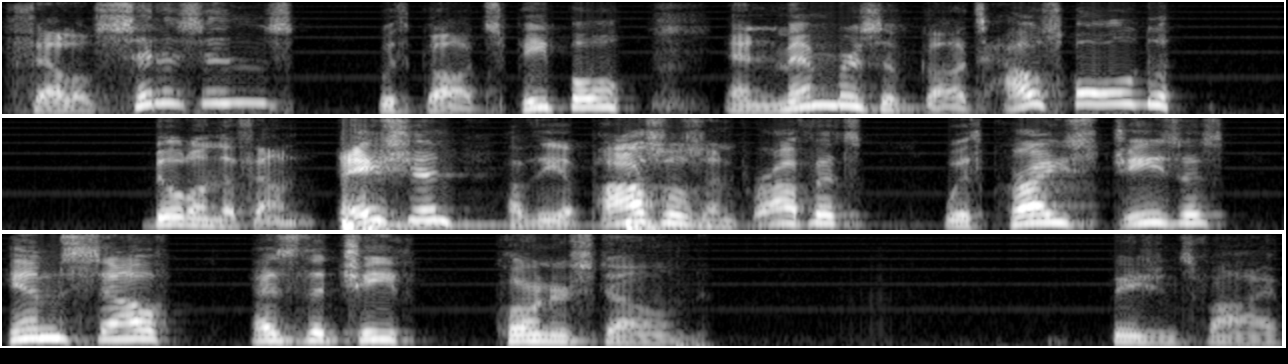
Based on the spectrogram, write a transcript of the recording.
fellow citizens with God's people and members of God's household, built on the foundation of the apostles and prophets, with Christ Jesus Himself as the chief cornerstone. Ephesians 5,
